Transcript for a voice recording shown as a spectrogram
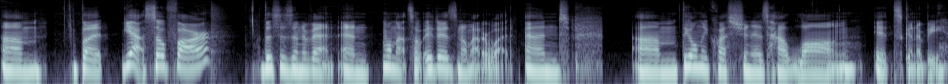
Um, but yeah, so far, this is an event, and well, not so. It is no matter what. And um, the only question is how long it's going to be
